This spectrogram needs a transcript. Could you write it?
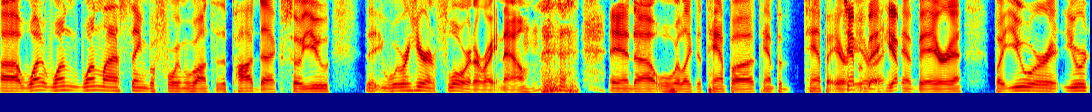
Uh, one, one, one last thing before we move on to the pod deck. So you, we're here in Florida right now, and uh, we're like the Tampa, Tampa, Tampa area, Mm-hmm. Tampa Bay, right? yep. Tampa Bay area. But you were, you were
